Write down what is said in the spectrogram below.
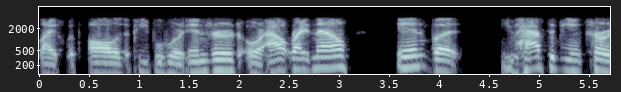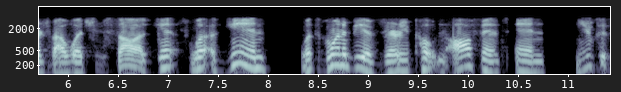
like with all of the people who are injured or out right now in, but you have to be encouraged by what you saw against what again, what's going to be a very potent offense. And you could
